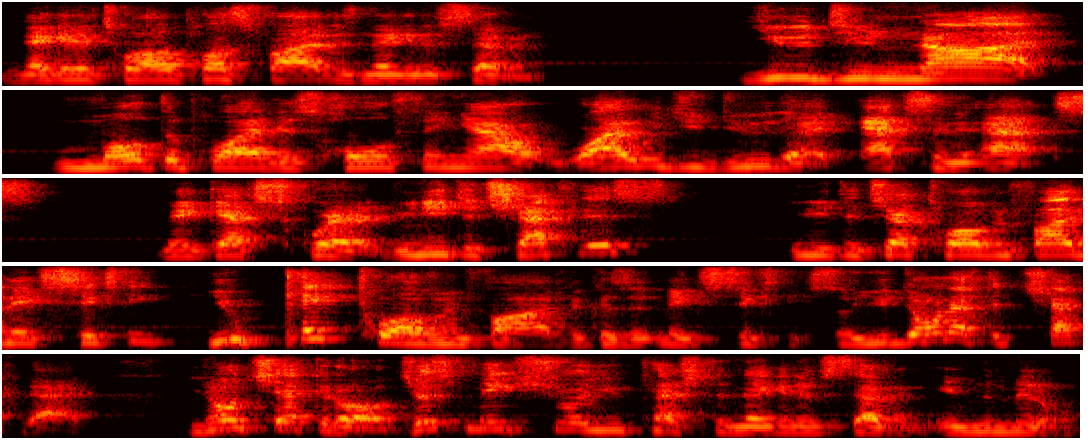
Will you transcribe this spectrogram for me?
Negative 12 plus 5 is negative 7. You do not multiply this whole thing out. Why would you do that? X and X make X squared. You need to check this. You need to check 12 and 5 makes 60. You pick 12 and 5 because it makes 60. So you don't have to check that. You don't check it all. Just make sure you catch the negative 7 in the middle.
